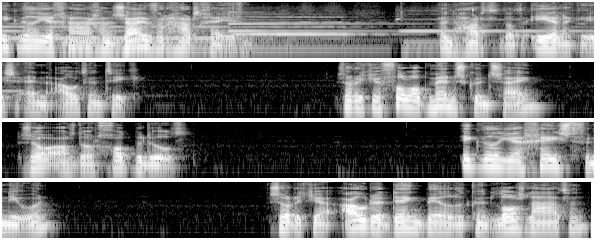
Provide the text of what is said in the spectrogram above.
Ik wil je graag een zuiver hart geven. Een hart dat eerlijk is en authentiek. Zodat je volop mens kunt zijn, zoals door God bedoeld. Ik wil je geest vernieuwen, zodat je oude denkbeelden kunt loslaten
